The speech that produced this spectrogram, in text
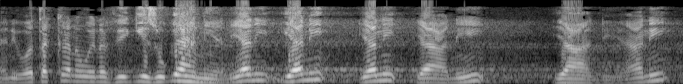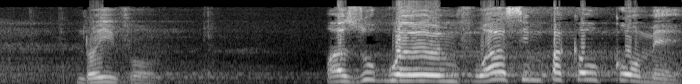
yani watakana uwe na vigizo gani? Yani yani yani yani yani yani yani ndio hivyo. Wazugwa wewe mfuasi mpaka ukome.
